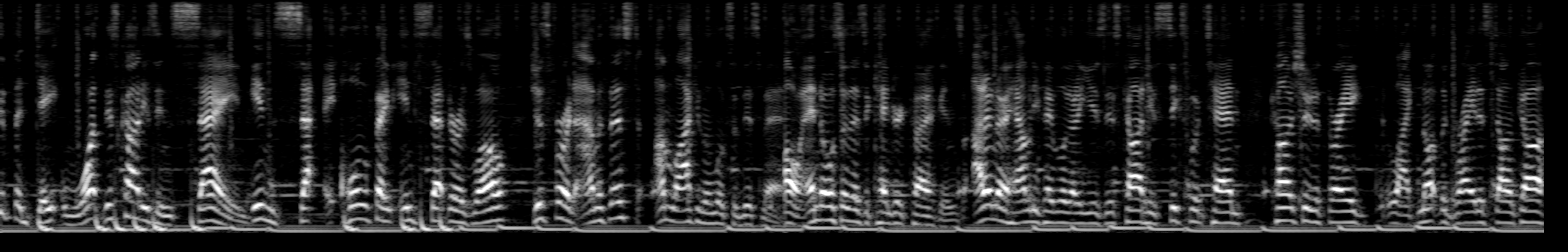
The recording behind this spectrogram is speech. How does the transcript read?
at the date. What? This card is insane. Insa Hall of Fame Interceptor as well. Just for an Amethyst, I'm liking the looks of this man. Oh, and also there's a Kendrick Perkins. I don't know how many people are going to use this card. He's six foot 10, can't shoot a three, like not the greatest dunker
